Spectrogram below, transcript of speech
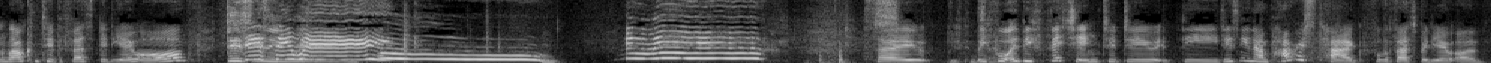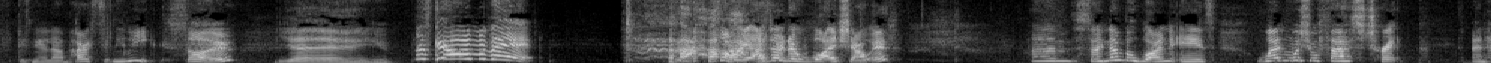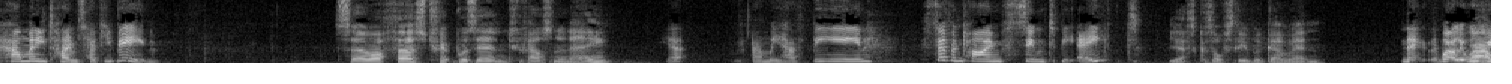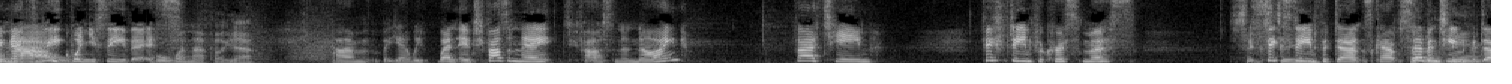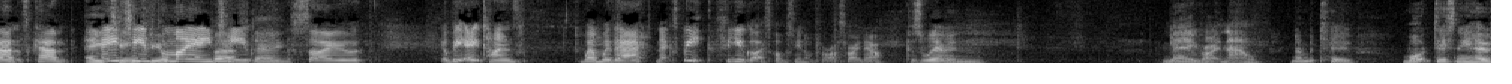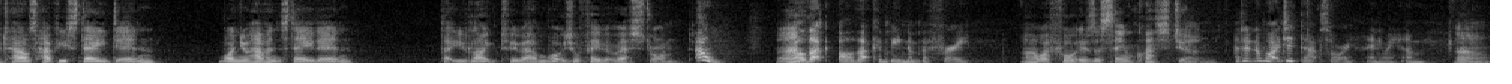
and welcome to the first video of Disney, Disney Week! Week! Woo! So we thought that. it'd be fitting to do the Disneyland Paris tag for the first video of Disneyland Paris Disney Week. So Yay! let's get on with it. Sorry, I don't know why I shouted. Um, so number one is when was your first trip and how many times have you been? So our first trip was in 2008. Yeah, and we have been seven times, soon to be eight. Yes, because obviously we're going Next, well, it will Wow, be next now. week when you see this. or whenever. Yeah. Um, but yeah, we went in 2008, 2009, 13, 15 for Christmas, 16, for dance camp, 17, for dance camp, 18 18, for for, my 18th. birthday. So it'll be eight times when we're there next week for you guys. Obviously not for us right now. Because we're in May right now. Number two. What Disney hotels have you stayed in? One you haven't stayed in that you'd like to, and what is your favourite restaurant? Oh, Huh? oh that oh that can be number three. Oh, I thought it was the same question. I don't know why I did that. Sorry. Anyway, um, Oh.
